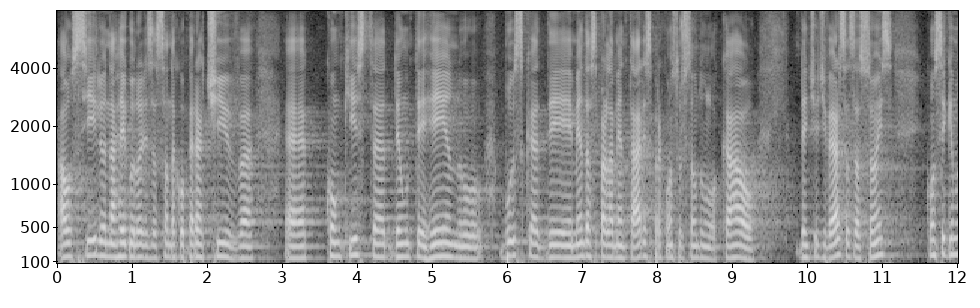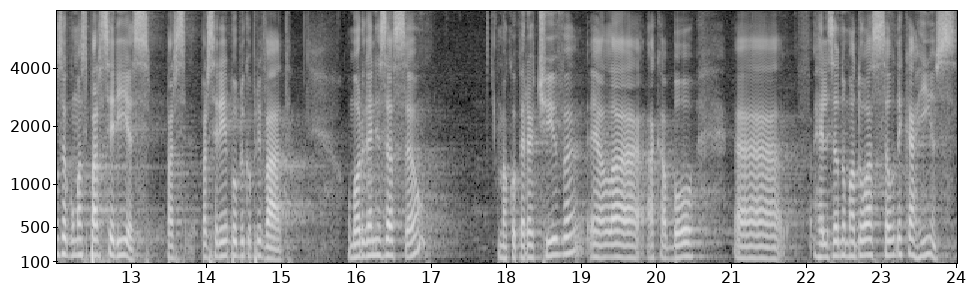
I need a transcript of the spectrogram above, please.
auxílio na regularização da cooperativa, é, conquista de um terreno, busca de emendas parlamentares para a construção de um local, dentre diversas ações, conseguimos algumas parcerias parceria público-privada. Uma organização, uma cooperativa, ela acabou ah, realizando uma doação de carrinhos,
